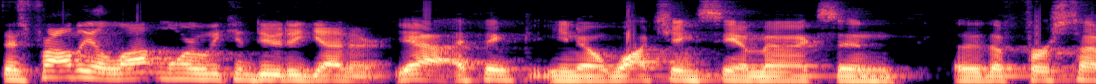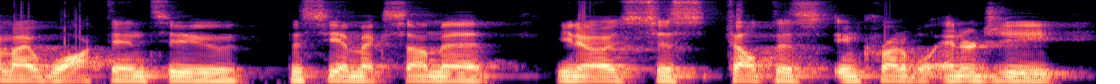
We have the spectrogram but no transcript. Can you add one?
there's probably a lot more we can do together. Yeah, I think, you know, watching CMX and the first time I walked into the CMX Summit, you know, it's just felt this incredible energy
